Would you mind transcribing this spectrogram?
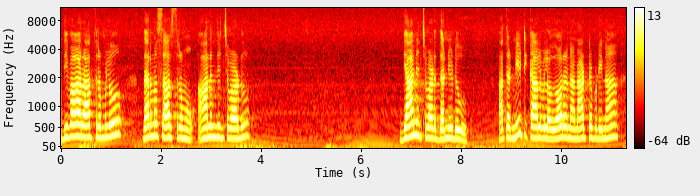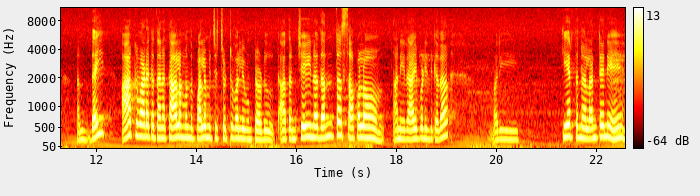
దివారాత్రములు ధర్మశాస్త్రము ఆనందించేవాడు ధ్యానించేవాడు ధన్యుడు. అతడు నీటి కాలువలో ఎవరైనా నాటబడిన దై ఆకివాడక తన కాలం ముందు ఫలమిచ్చే చెట్టు వల్లే ఉంటాడు. అతను చేయనదంతా సఫలం అని రాయబడింది కదా. మరి కీర్తనలు అంటేనే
